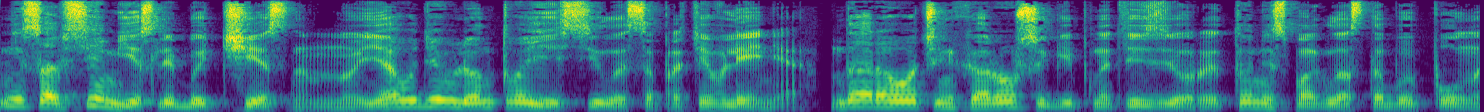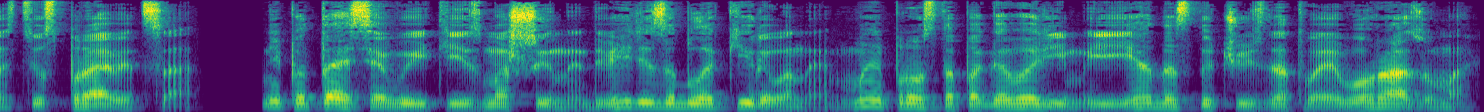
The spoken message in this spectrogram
«Не совсем, если быть честным, но я удивлен твоей силой сопротивления. Дара очень хороший гипнотизер, и то не смогла с тобой полностью справиться. «Не пытайся выйти из машины, двери заблокированы. Мы просто поговорим, и я достучусь до твоего разума,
